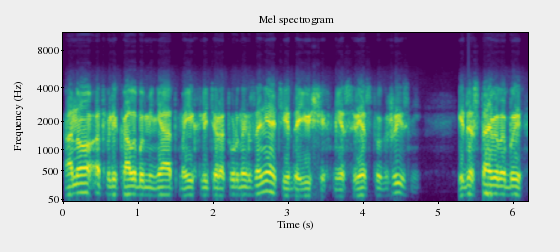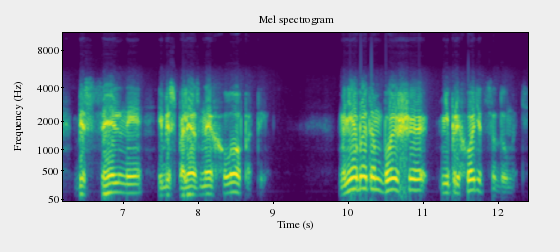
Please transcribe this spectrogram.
Оно отвлекало бы меня от моих литературных занятий, дающих мне средства к жизни, и доставило бы бесцельные и бесполезные хлопоты. Мне об этом больше не приходится думать.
